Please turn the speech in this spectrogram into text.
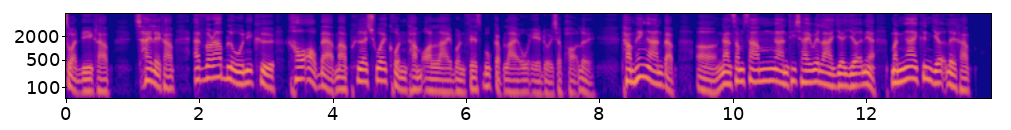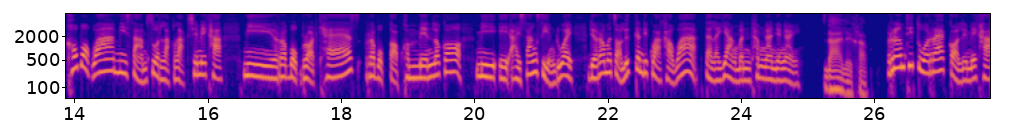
สวัสดีครับ ใช่เลยครับ Advera Blue นี่คือเขาออกแบบมาเพื่อช่วยคนทำออนไลน์บน Facebook กับ Line OA โดยเฉพาะเลยทำให้งานแบบเอ่องานซ้ำๆงานที่ใช้เวลาเยอะๆเนี่ยมันง่ายขึ้นเยอะเลยครับ เขาบอกว่ามี 3 ส่วนหลักๆ ใช่ไหมคะ มีระบบ broadcast ระบบตอบคอมเมนต์ แล้วก็มี AI สร้างเสียงด้วย เดี๋ยวเรามาเจาะลึกกันดีกว่าค่ะว่า แต่ละอย่างมันทำงานยังไง ได้เลยครับ เริ่มที่ตัวแรกก่อนเลยไหมคะ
